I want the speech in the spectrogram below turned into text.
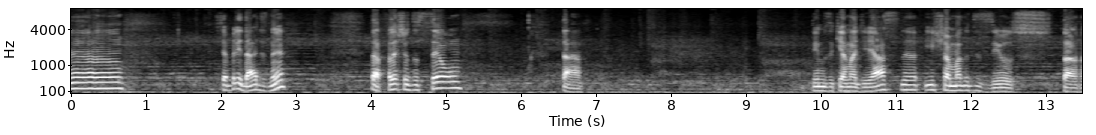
Ah, se habilidades, né? Tá, flecha do céu. Tá. Temos aqui armadilha ácida e chamada de Zeus. Tá.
